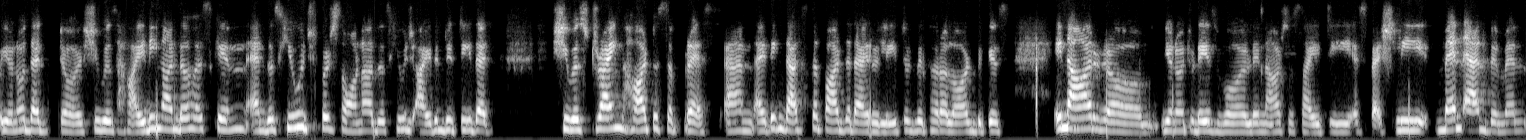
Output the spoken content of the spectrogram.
you know that uh, she was hiding under her skin and this huge persona this huge identity that she was trying hard to suppress. And i think that's the part that i related with her a lot because in our um, you know today's world in our society especially men and women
